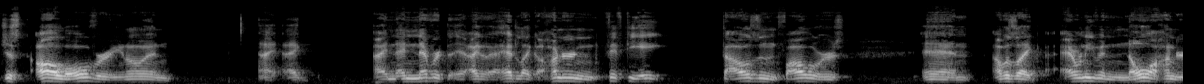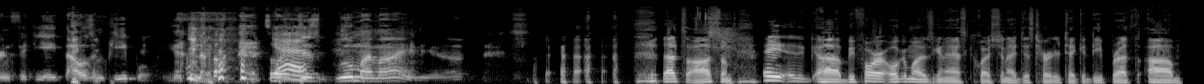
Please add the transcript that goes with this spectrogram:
just all over. You know, and I I I, I never I had like 158,000 followers, and I was like, I don't even know 158,000 people. You know, so Yeah. it just blew my mind. You know. That's awesome. Hey, uh, before Ogama is going to ask a question, I just heard her take a deep breath. Um,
